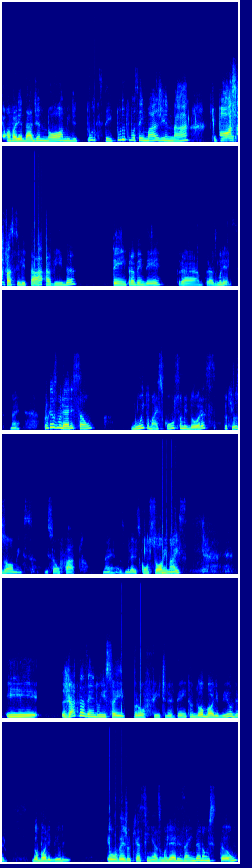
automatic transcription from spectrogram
é uma variedade enorme de tudo que tem, tudo que você imaginar que possa facilitar a vida tem para vender para as mulheres, né? Porque as mulheres são muito mais consumidoras do que os homens. Isso é um fato, né? As mulheres consomem mais. E já trazendo isso aí pro fitness dentro do bodybuilder, do bodybuilding, eu vejo que assim as mulheres ainda não estão,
